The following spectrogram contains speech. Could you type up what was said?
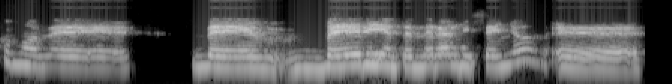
como de, de, ver y entender al diseño. Eh,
